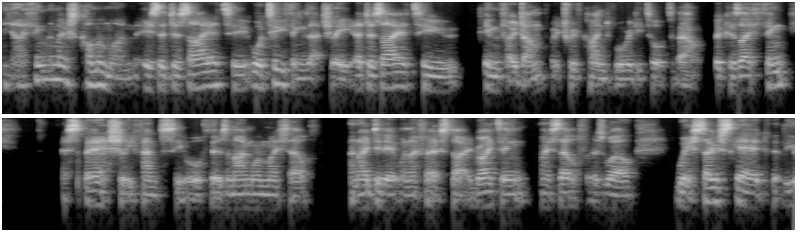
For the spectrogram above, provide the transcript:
Yeah, I think the most common one is a desire to, or two things actually, a desire to info dump, which we've kind of already talked about, because I think, especially fantasy authors, and I'm one myself, and I did it when I first started writing myself as well. We're so scared that the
